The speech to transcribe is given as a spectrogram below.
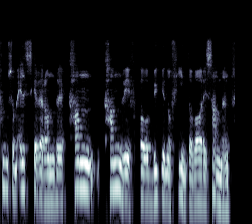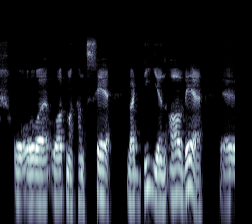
to som elsker hverandre? Kan, kan vi få bygge noe fint og varig sammen? Og, og, og at man kan se verdien av det. Eh,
